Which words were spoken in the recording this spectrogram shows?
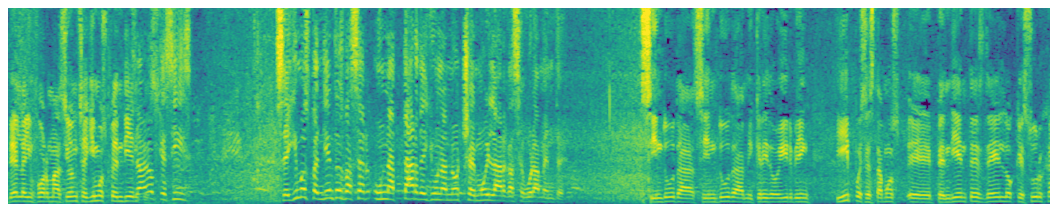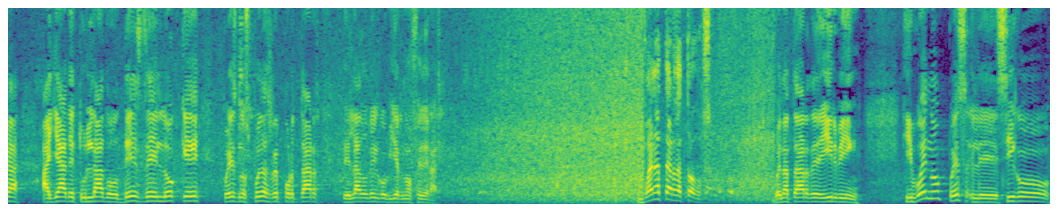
de la información. Seguimos pendientes. Claro que sí. Seguimos pendientes, va a ser una tarde y una noche muy larga seguramente. Sin duda, sin duda, mi querido Irving. Y pues estamos eh, pendientes de lo que surja allá de tu lado, desde lo que pues nos puedas reportar del lado del gobierno federal. Buena tarde a todos. Buena tarde, Irving. Y bueno, pues le sigo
